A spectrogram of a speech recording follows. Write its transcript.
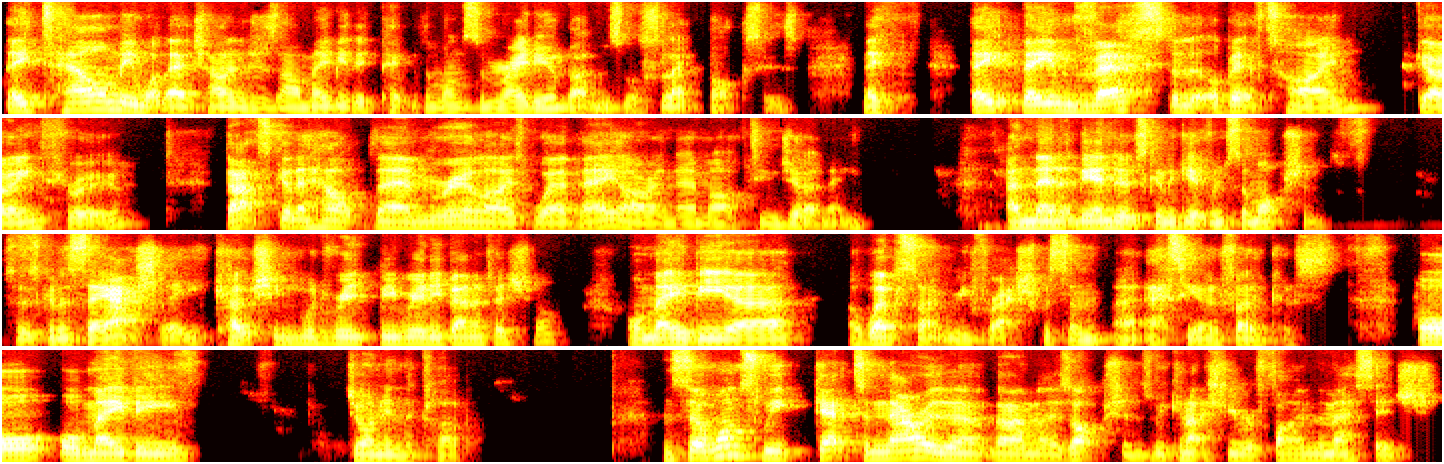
They tell me what their challenges are. Maybe they pick them on some radio buttons or select boxes. They, they, they invest a little bit of time going through. That's going to help them realize where they are in their marketing journey. And then at the end it's going to give them some options. So it's going to say, actually, coaching would re- be really beneficial, or maybe a, a website refresh with some uh, SEO focus, or, or maybe joining the club. And so once we get to narrow down, down those options, we can actually refine the message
